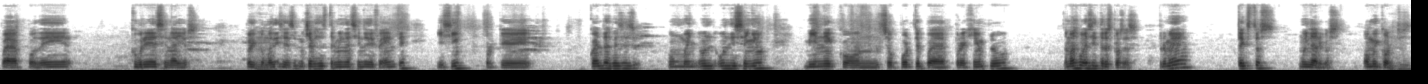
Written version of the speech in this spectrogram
para poder cubrir escenarios. Porque como Mm. dices, muchas veces termina siendo diferente. Y sí, porque ¿cuántas veces un, buen- un, un diseño viene con soporte para, por ejemplo, nada más voy a decir tres cosas. Primera, textos muy largos o muy cortos.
